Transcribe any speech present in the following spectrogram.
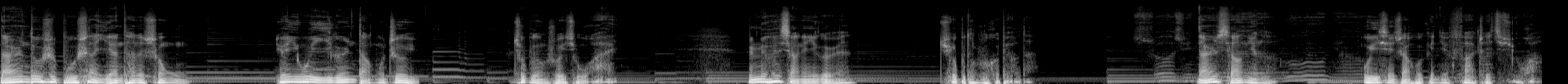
男人都是不善言谈的生物，愿意为一个人挡风遮雨，却不懂说一句“我爱你”。明明很想念一个人，却不懂如何表达。男人想你了，微信上会给你发这几句话，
